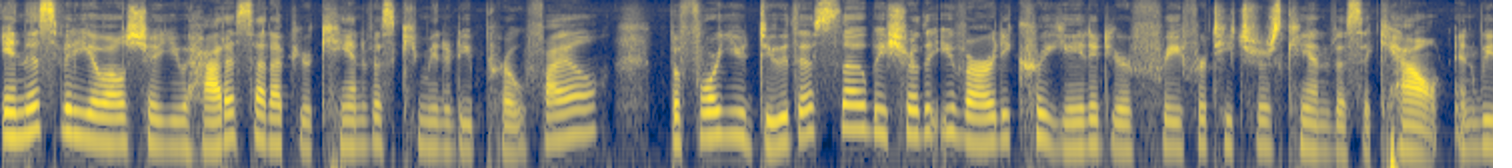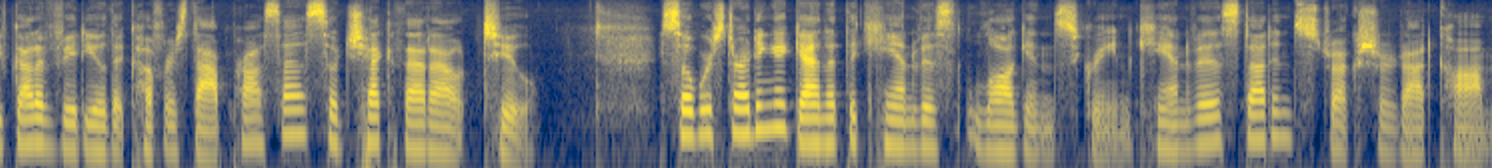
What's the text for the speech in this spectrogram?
In this video, I'll show you how to set up your Canvas community profile. Before you do this though, be sure that you've already created your Free for Teachers Canvas account, and we've got a video that covers that process, so check that out too. So we're starting again at the Canvas login screen, canvas.instructure.com,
